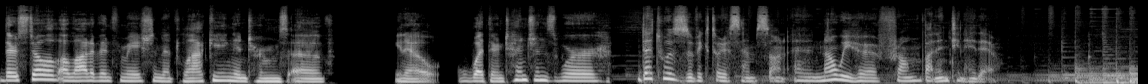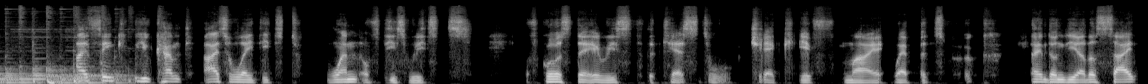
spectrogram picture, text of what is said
There's still a lot of information that's lacking in terms of, you know, what their intentions were. That was Victoria Samson. And now we hear from Valentin Eder. I think you can't isolate it to one of these reasons. Of course, there is the test to check if my weapons work. And on the other side,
